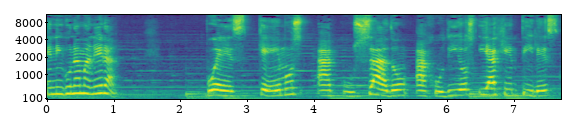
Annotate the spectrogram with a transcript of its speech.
En ninguna manera. Pues que hemos acusado a judíos y a gentiles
